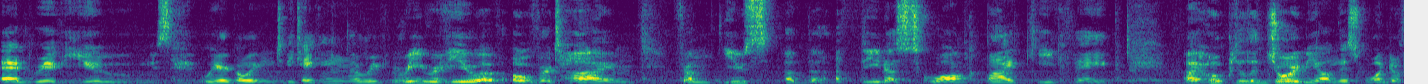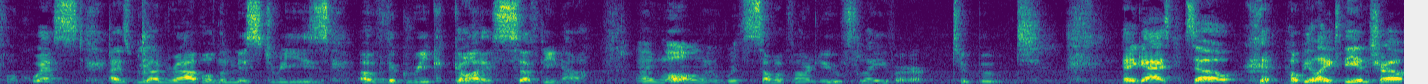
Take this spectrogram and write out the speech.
and reviews. We are going to be taking a re review of Overtime from use of the Athena Squonk by Geek Vape. I hope you'll enjoy me on this wonderful quest as we unravel the mysteries of the Greek goddess Athena, along with some of our new flavor to boot. Hey guys, so hope you liked the intro.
